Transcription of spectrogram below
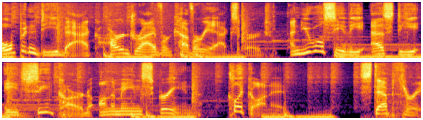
Open D-Back Hard Drive Recovery Expert, and you will see the SDHC card on the main screen. Click on it. Step 3.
